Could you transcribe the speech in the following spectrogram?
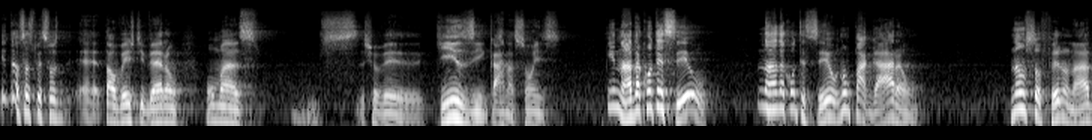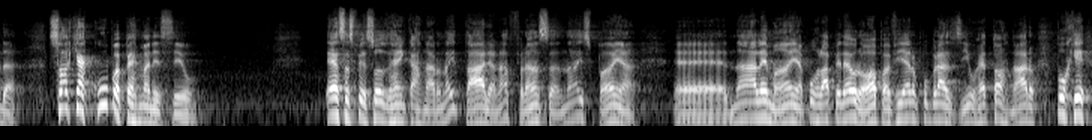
Então, essas pessoas é, talvez tiveram umas, deixa eu ver, 15 encarnações e nada aconteceu. Nada aconteceu, não pagaram, não sofreram nada. Só que a culpa permaneceu. Essas pessoas reencarnaram na Itália, na França, na Espanha, é, na Alemanha, por lá pela Europa, vieram para o Brasil, retornaram, porque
